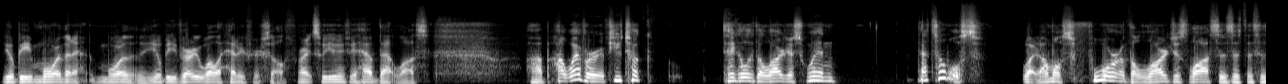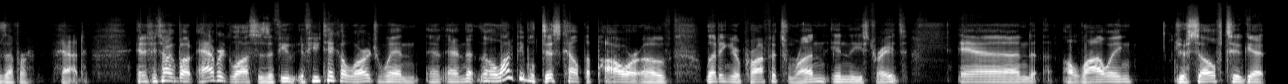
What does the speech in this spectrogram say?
You'll be more than more. You'll be very well ahead of yourself, right? So even if you have that loss, uh, however, if you took take a look at the largest win, that's almost what almost four of the largest losses that this has ever had. And if you talk about average losses, if you if you take a large win, and, and a lot of people discount the power of letting your profits run in these trades and allowing yourself to get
